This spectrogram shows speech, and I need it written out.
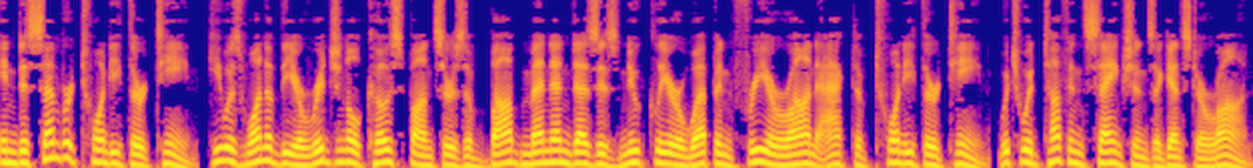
In December 2013, he was one of the original co-sponsors of Bob Menendez's Nuclear Weapon-Free Iran Act of 2013, which would toughen sanctions against Iran.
